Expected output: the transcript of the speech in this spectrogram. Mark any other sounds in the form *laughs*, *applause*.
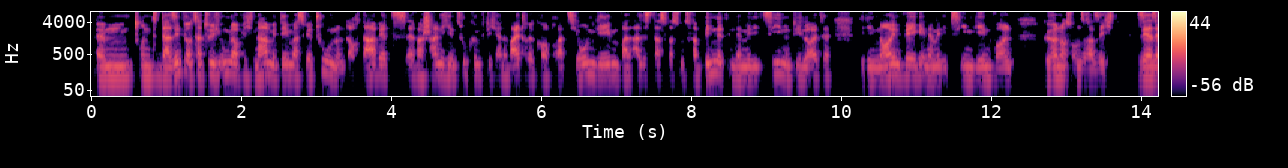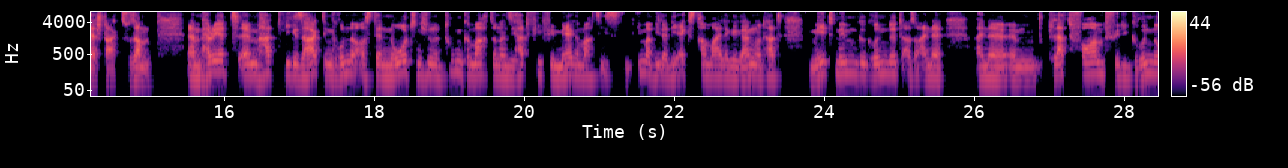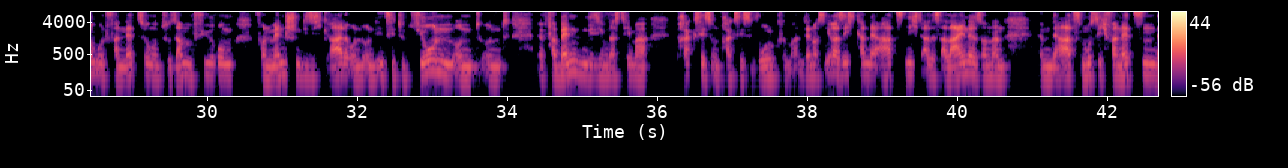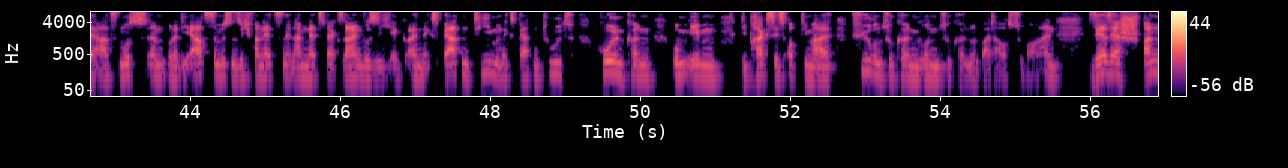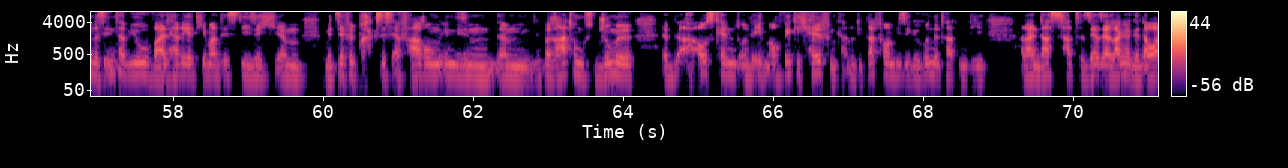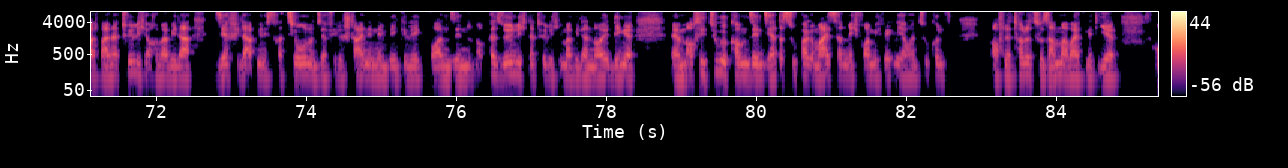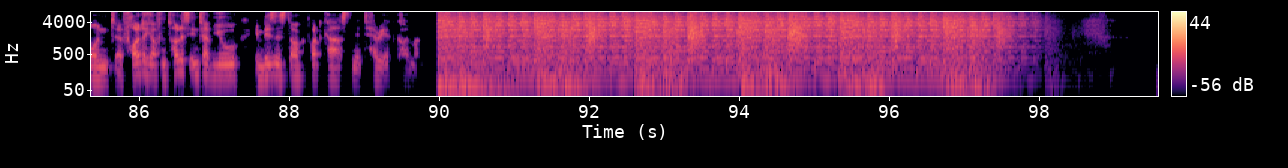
Ähm, und da sind wir uns natürlich unglaublich nah mit dem, was wir tun. Und auch da wird es äh, wahrscheinlich in zukünftig eine weitere Kooperation geben, weil alles das, was uns verbindet in der Medizin und die Leute, die die neuen Wege in der Medizin gehen wollen, gehören aus unserer Sicht sehr, sehr stark zusammen. Ähm, Harriet ähm, hat, wie gesagt, im Grunde aus der Not nicht nur eine Tugend gemacht, sondern sie hat viel, viel mehr gemacht. Sie ist immer wieder die Extrameile gegangen und hat MedMim gegründet, also eine, eine ähm, Plattform für die Gründung und Vernetzung und Zusammenführung von Menschen, die sich gerade und, und Institutionen und, und äh, Verbänden, die sich um das Thema Praxis und Praxiswohl kümmern. Denn aus ihrer Sicht kann der Arzt nicht alles alleine, sondern der Arzt muss sich vernetzen, der Arzt muss ähm, oder die Ärzte müssen sich vernetzen, in einem Netzwerk sein, wo sie sich ein Expertenteam und Expertentools holen können, um eben die Praxis optimal führen zu können, gründen zu können und weiter auszubauen. Ein sehr, sehr spannendes Interview, weil Harriet jemand ist, die sich ähm, mit sehr viel Praxiserfahrung in diesem ähm, Beratungsdschungel äh, auskennt und eben auch wirklich helfen kann. Und die Plattform, die sie gegründet hat und die Allein das hat sehr, sehr lange gedauert, weil natürlich auch immer wieder sehr viele Administrationen und sehr viele Steine in den Weg gelegt worden sind und auch persönlich natürlich immer wieder neue Dinge ähm, auf sie zugekommen sind. Sie hat das super gemeistert und ich freue mich wirklich auch in Zukunft auf eine tolle Zusammenarbeit mit ihr und äh, freut euch auf ein tolles Interview im Business Talk Podcast mit Harriet Kollmann.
